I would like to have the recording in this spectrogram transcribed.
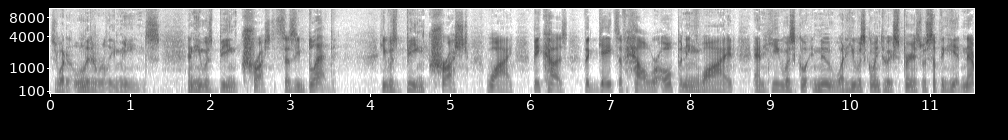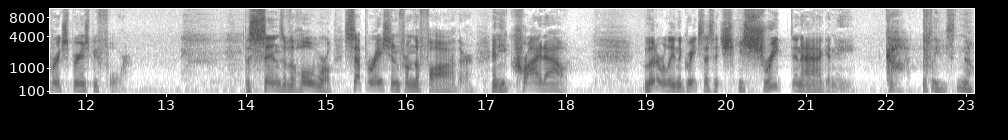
is what it literally means. And he was being crushed. It says he bled. He was being crushed. Why? Because the gates of hell were opening wide, and he was go- knew what he was going to experience was something he had never experienced before the sins of the whole world, separation from the Father. And he cried out. Literally, in the Greek says it, he shrieked in agony, God, please, no.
